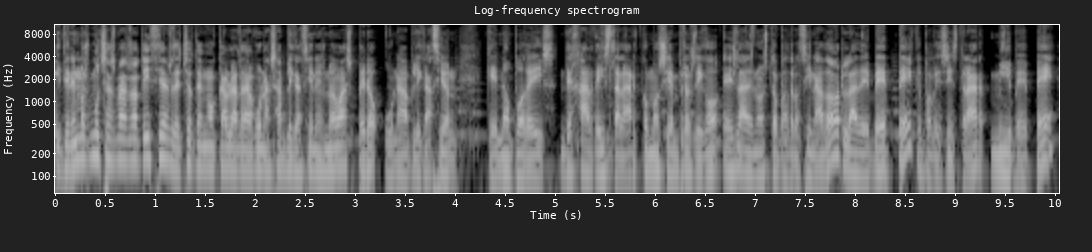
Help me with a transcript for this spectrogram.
Y tenemos muchas más noticias, de hecho tengo que hablar de algunas aplicaciones nuevas, pero una aplicación que no podéis dejar de instalar, como siempre os digo, es la de nuestro patrocinador, la de BP, que podéis instalar, mi BP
